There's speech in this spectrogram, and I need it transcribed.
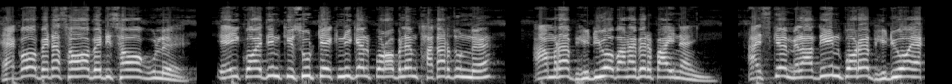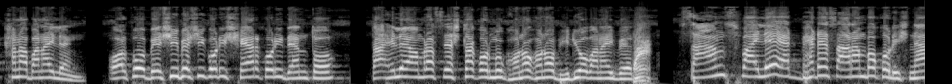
হ্যাঁ গো বেটা ছাওয়া বেটি ছাওয়া গুলে। এই কয়দিন কিছু টেকনিক্যাল প্রবলেম থাকার জন্য আমরা ভিডিও বানাবার পাই নাই। আজকে মেলা দিন পরে ভিডিও একখানা বানাইলেন। অল্প বেশি বেশি করে শেয়ার করি দেন তো। তাহলে আমরা চেষ্টা করব ঘন ঘন ভিডিও বানাইবে চান্স পাইলে অ্যাডভার্টাইজ আরম্ভ করিস না।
